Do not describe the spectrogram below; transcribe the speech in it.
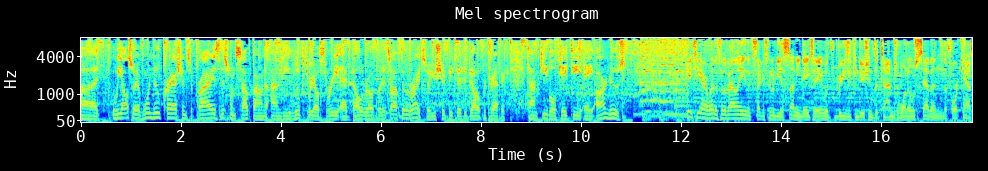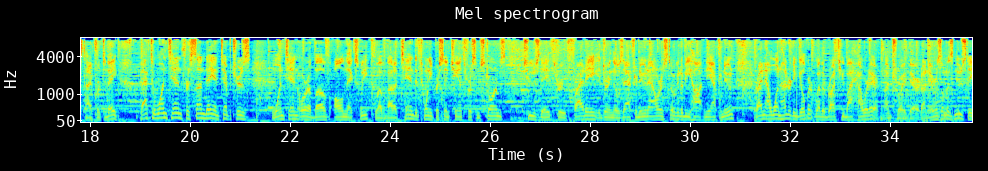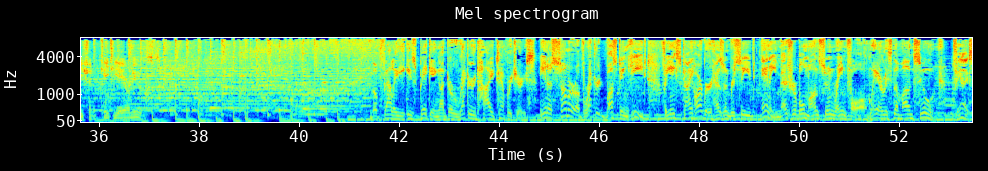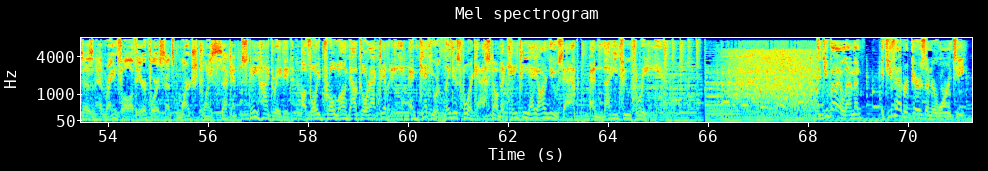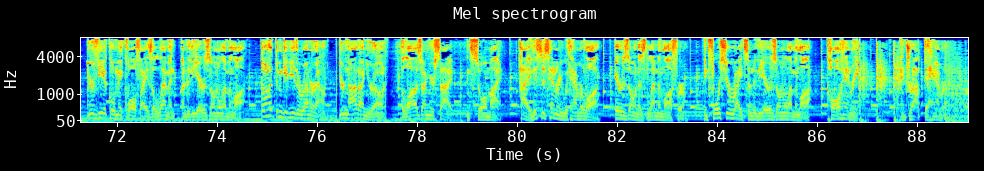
Uh, we also have one new crash and surprise. This one's southbound on the Loop 303 at Bell Road, but it's off to the right, so you should be good to go for traffic. Tom Keeble, KTAR News. KTAR weather for the valley. Looks like it's going to be a sunny day today with breezy conditions at times. 107 the forecast high for today. Back to 110 for sunday and temperatures 110 or above all next week. We'll have about a 10 to 20 percent chance for some storms tuesday through friday. During those afternoon hours still going to be hot in the afternoon. Right now 100 in gilbert. Weather brought to you by howard air. I'm troy barrett on arizona's news station ktar news The valley is baking under record high temperatures. In a summer of record busting heat, Phoenix Sky Harbor hasn't received any measurable monsoon rainfall. Where is the monsoon? Phoenix hasn't had rainfall at the airport since March 22nd. Stay hydrated, avoid prolonged outdoor activity, and get your latest forecast on the KTAR News app and 92.3. Did you buy a lemon? If you've had repairs under warranty, your vehicle may qualify as a lemon under the Arizona Lemon Law. Don't let them give you the runaround. You're not on your own. The law is on your side, and so am I. Hi, this is Henry with Hammer Law, Arizona's lemon law firm. Enforce your rights under the Arizona Lemon Law. Call Henry and drop the hammer.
